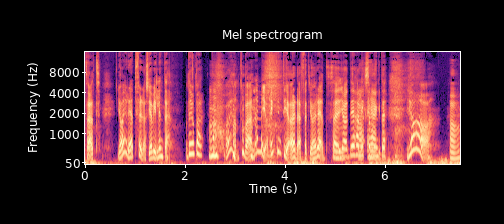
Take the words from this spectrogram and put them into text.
så att jag är rädd för det så jag vill inte. Och det var bara, vad skönt. Bara, Nej men jag tänkte inte göra det för att jag är rädd. Så här, Mm. jag, det har Ja, liksom äg inte... det. Ja, Ja.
